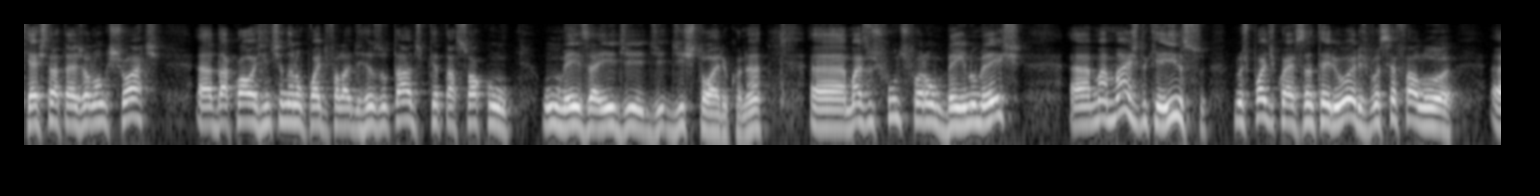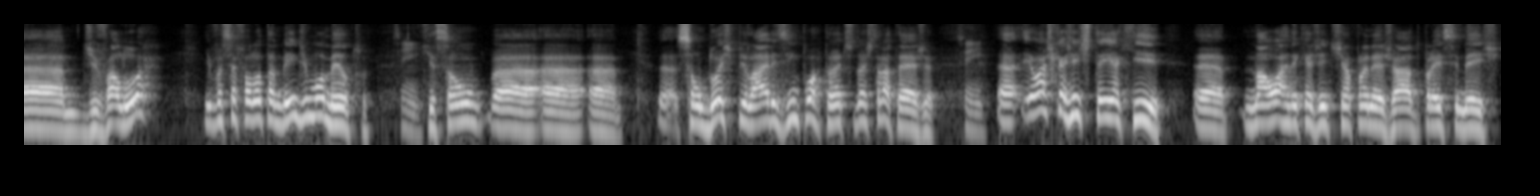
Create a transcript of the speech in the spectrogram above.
que é a estratégia long short, é, da qual a gente ainda não pode falar de resultados, porque está só com um mês aí de, de, de histórico, né? É, mas os fundos foram bem no mês, é, mas mais do que isso, nos podcasts anteriores você falou de valor, e você falou também de momento, Sim. que são, uh, uh, uh, são dois pilares importantes da estratégia. Sim. Eh, eu acho que a gente tem aqui, eh, na ordem que a gente tinha planejado para esse mês,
